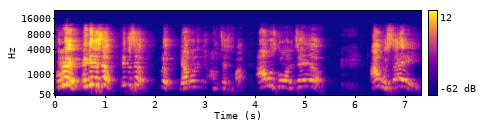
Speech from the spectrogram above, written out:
For real. And get this up. Get this up. Look, y'all want to, I'm going to testify. I was going to jail. I was saved.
